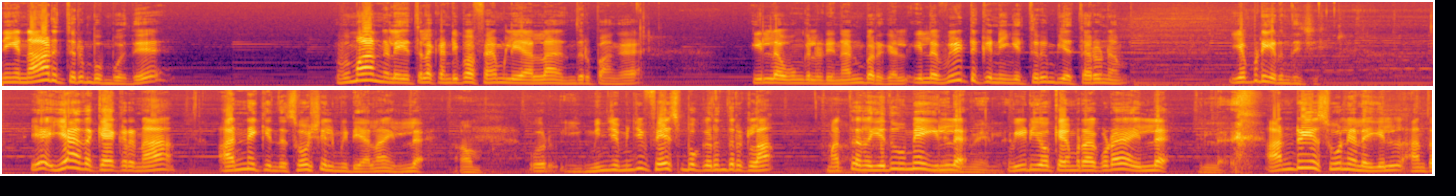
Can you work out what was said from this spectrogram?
நீங்கள் நாடு திரும்பும்போது விமான நிலையத்தில் கண்டிப்பாக ஃபேமிலியெல்லாம் இருந்திருப்பாங்க. இல்லை உங்களுடைய நண்பர்கள் இல்லை வீட்டுக்கு நீங்கள் திரும்பிய தருணம் எப்படி இருந்துச்சு? ஏ ஏன் அதை கேட்குறேன்னா அன்னைக்கு இந்த சோஷியல் மீடியாலாம் இல்லை. ஒரு மிஞ்சி மிஞ்சி ஃபேஸ்புக் இருந்திருக்கலாம். மற்றது எதுவுமே இல்லை. வீடியோ கேமரா கூட இல்லை. இல்லை. அன்றைய சூழ்நிலையில் அந்த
